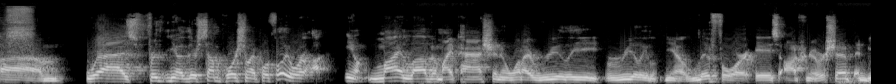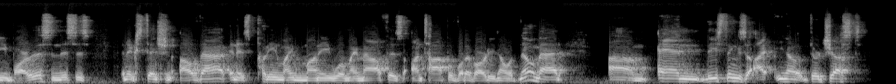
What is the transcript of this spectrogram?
um, whereas for you know, there's some portion of my portfolio where you know my love and my passion and what I really, really you know live for is entrepreneurship and being part of this, and this is an extension of that, and it's putting my money where my mouth is on top of what I've already done with Nomad um, and these things, I, you know, they're just,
